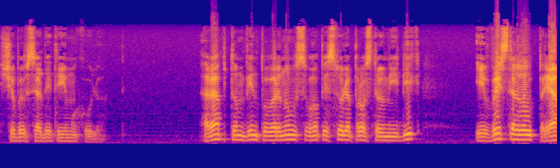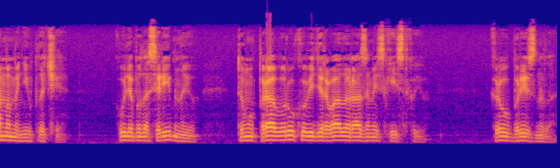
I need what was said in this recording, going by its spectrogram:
щоби всадити йому кулю. Раптом він повернув свого пістоля просто в мій бік і вистрелив прямо мені в плече. Куля була срібною, тому праву руку відірвало разом із кісткою. Кров бризнула,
